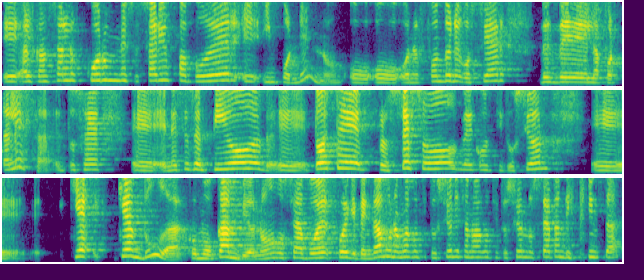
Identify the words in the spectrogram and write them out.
eh, alcanzar los quórums necesarios para poder eh, imponernos o, o, en el fondo negociar desde la fortaleza. Entonces, en ese sentido, todo este proceso de constitución queda en duda como cambio, ¿no? O sea, puede, puede, que tengamos una nueva constitución y esa nueva constitución no sea tan distinta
